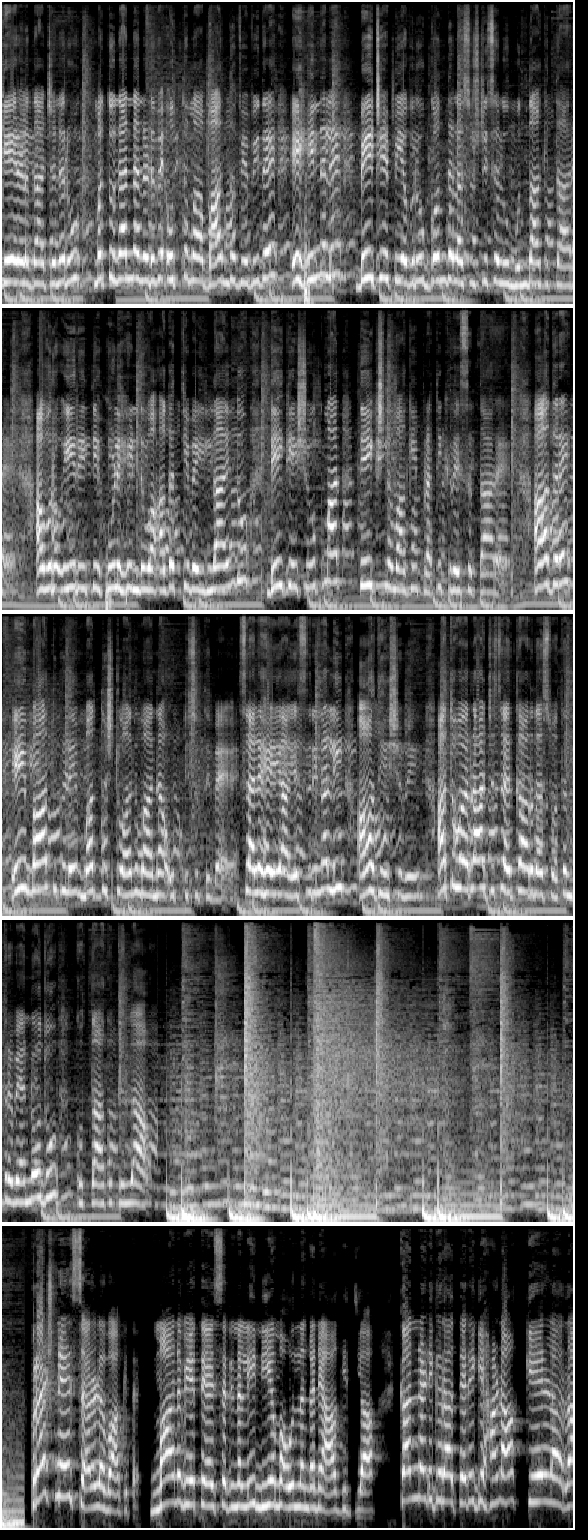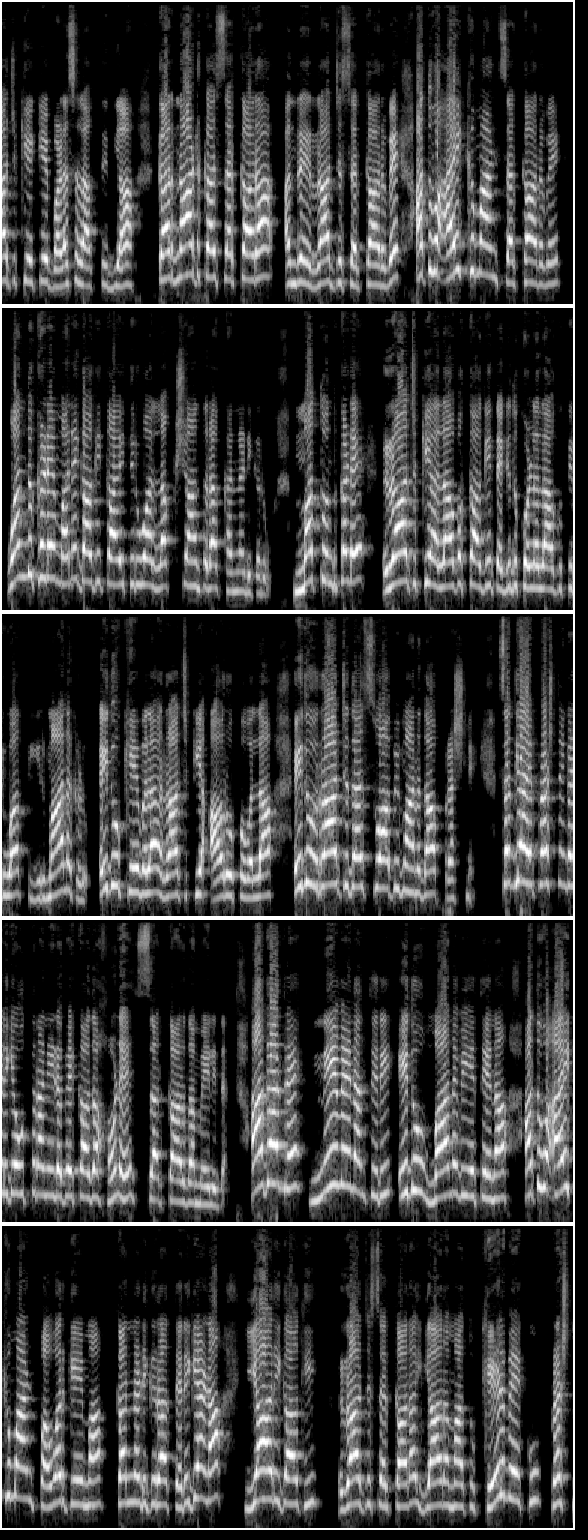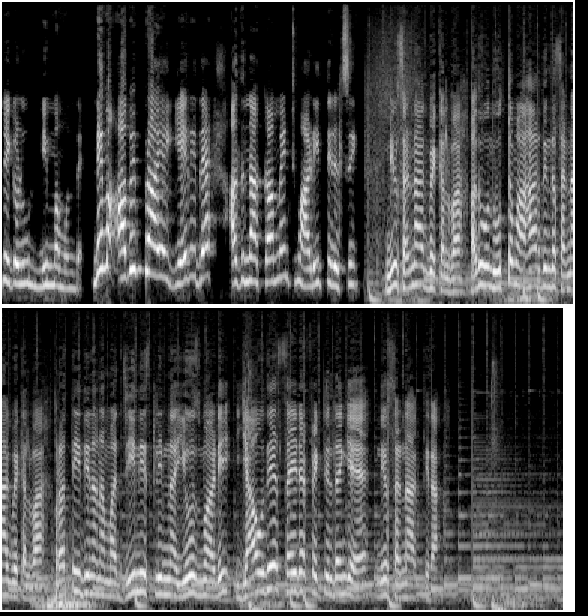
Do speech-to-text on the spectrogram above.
ಕೇರಳದ ಜನರು ಮತ್ತು ನನ್ನ ನಡುವೆ ಉತ್ತಮ ಬಾಂಧವ್ಯವಿದೆ. ಈ ಹಿನ್ನೆಲೆ ಬಿಜೆಪಿಯವರು ಗೊಂದಲ ಸೃಷ್ಟಿಸಲು ಮುಂದಾಗಿದ್ದಾರೆ. ಅವರು ಈ ರೀತಿ ಹುಳಿ ಹಿಂಡುವ ಅಗತ್ಯವೇ ಇಲ್ಲ ಎಂದು ಡಿಕೆ ಶಿವಕುಮಾರ್ ತೀಕ್ಷ್ಣವಾಗಿ ಪ್ರತಿಕ್ರಿಯಿಸುತ್ತಾರೆ ಆದರೆ ಈ ಮಾತುಗಳೇ ಮತ್ತಷ್ಟು ಅನುಮಾನ ಹುಟ್ಟಿಸುತ್ತಿವೆ. ಸಲಹೆಯ ಹೆಸರಿನಲ್ಲಿ ಆದೇಶವೇ ಅಥವಾ ರಾಜ್ಯ ಸರ್ಕಾರದ ಸ್ವತಂತ್ರವೇ ಅನ್ನೋದು ಗೊತ್ತಾಗುತ್ತಿಲ್ಲ. ಪ್ರಶ್ನೆ ಸರಳವಾಗಿದೆ. ಮಾನವೀಯತೆ ಹೆಸರಿನಲ್ಲಿ ನಿಯಮ ಉಲ್ಲಂಘನೆ ಆಗಿದ್ಯಾ? ಕನ್ನಡಿಗರ ತೆರಿಗೆ ಹಣ ಕೇರಳ ರಾಜಕೀಯಕ್ಕೆ ಬಳಸಲಾಗ್ತಿದ್ಯಾ? ಕರ್ನಾಟಕ ಸರ್ಕಾರ ಅಂದ್ರೆ ರಾಜ್ಯ ಸರ್ಕಾರವೇ ಅಥವಾ ಹೈಕಮಾಂಡ್ ಸರ್ಕಾರವೇ? ಒಂದು ಕಡೆ ಮನೆಗಾಗಿ ಕಾಯುತ್ತಿರುವ ಲಕ್ಷಾಂತರ ಕನ್ನಡಿಗರು, ಮತ್ತೊಂದು ಕಡೆ ರಾಜಕೀಯ ಲಾಭಕ್ಕಾಗಿ ತೆಗೆದುಕೊಳ್ಳಲಾಗುತ್ತಿರುವ ತೀರ್ಮಾನಗಳು. ಇದು ಕೇವಲ ರಾಜಕೀಯ ಆರೋಪವಲ್ಲ, ಇದು ರಾಜ್ಯದ ಸ್ವಾಭಿಮಾನದ ಪ್ರಶ್ನೆ. ಸದ್ಯ ಈ ಪ್ರಶ್ನೆಗಳಿಗೆ ಉತ್ತರ ನೀಡಬೇಕಾದ ಹೊಣೆ ಸರ್ಕಾರದ ಮೇಲಿದೆ. ಹಾಗಾದ್ರೆ ನೀವೇನಂತೀರಿ? ಇದು ಮಾನವೀಯತೆನಾ ಅಥವಾ ಹೈಕಮಾಂಡ್ ಪವರ್ ಗೇಮಾ? ಕನ್ನಡಿಗರ ತೆರಿಗೆ ಯಾರಿಗಾಗಿ? ರಾಜ್ಯ ಸರ್ಕಾರ ಯಾರ ಮಾತು ಕೇಳಬೇಕು? ಪ್ರಶ್ನೆಗಳು ನಿಮ್ಮ ಮುಂದೆ. ನಿಮ್ಮ ಅಭಿಪ್ರಾಯ ಏನಿದೆ? ಅದನ್ನ ಕಮೆಂಟ್ ಮಾಡಿ ತಿಳಿಸಿ. ನೀವು ಸಣ್ಣ ಆಗ್ಬೇಕಲ್ವಾ? ಅದು ಒಂದು ಉತ್ತಮ ಆಹಾರದಿಂದ ಸಣ್ಣ ಆಗ್ಬೇಕಲ್ವಾ? ಪ್ರತಿದಿನ ನಮ್ಮ ಜೀನಿ ಸ್ಲಿಮ್ನ ಯೂಸ್ ಮಾಡಿ ಯಾವುದೇ ಸೈಡ್ ಎಫೆಕ್ಟ್ ಇಲ್ದಂಗೆ ನೀವು ಸಣ್ಣ ಆಗ್ತೀರಾ?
